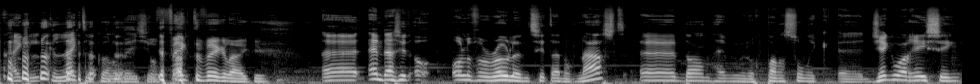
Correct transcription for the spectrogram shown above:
eigenlijk lijkt er ook wel een beetje op. Perfecte vergelijking. Eh, en daar zit Oliver Rowland zit daar nog naast. Eh, dan hebben we nog Panasonic eh, Jaguar Racing.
